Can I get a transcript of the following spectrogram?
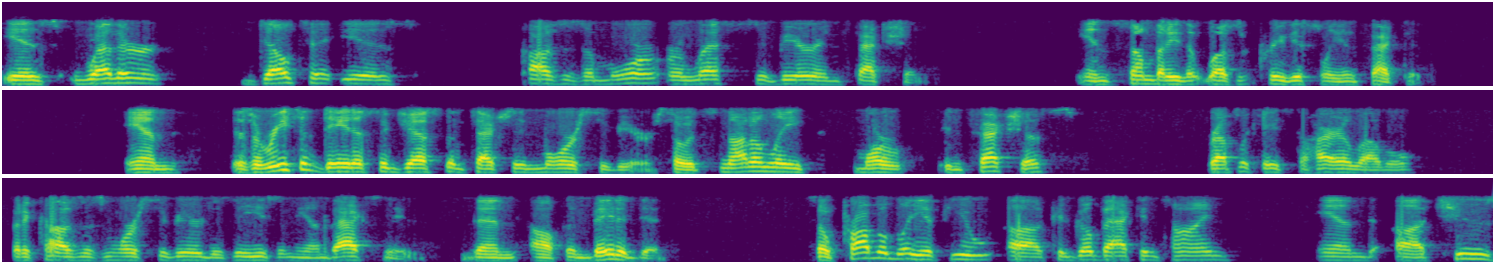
is whether Delta is causes a more or less severe infection in somebody that wasn't previously infected. And there's a recent data suggests that it's actually more severe. So it's not only more infectious, replicates to higher level, but it causes more severe disease in the unvaccinated than alpha and beta did. So probably if you uh, could go back in time and uh, choose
